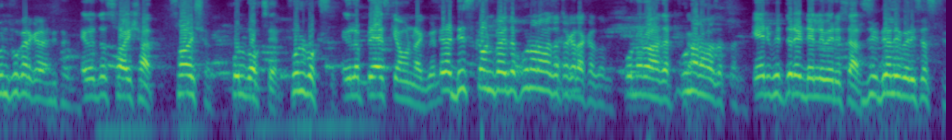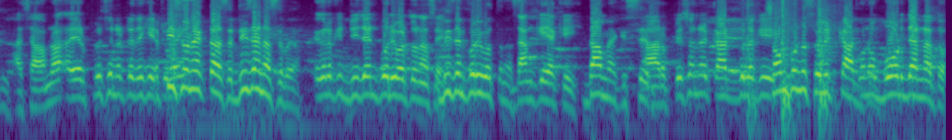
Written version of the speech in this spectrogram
গুণফুকার গ্যারান্টি থাকবে এগুলো তো ছয় সাত। ছয় সাত। ফুল বক্সের ফুল বক্স এগুলো প্রাইস কেমন রাখবেন? এটা ডিসকাউন্ট প্রাইসে পনেরো হাজার টাকা রাখা যাবে। পনেরো হাজার টাকা। পনেরো হাজার এর ভিতরে ডেলিভারি চার্জ জি ডেলিভারি চার্জ ফ্রি আচ্ছা আমরা এর পিছনেরটা দেখি পিছনে একটা আছে ডিজাইন আছে ভাই এগুলো কি ডিজাইন পরিবর্তন আছে? ডিজাইন পরিবর্তন আছে। দাম কি একই? দাম একই same। আর পেছনের কাঠগুলো কি সম্পূর্ণ সলিড কার্ড কোনো বোর্ড দেন না তো?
